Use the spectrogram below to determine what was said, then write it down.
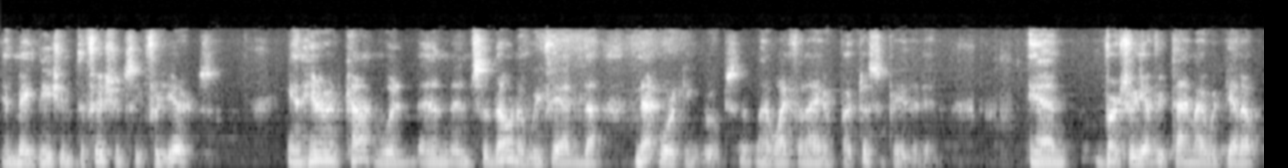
and magnesium deficiency for years. And here in Cottonwood and in Sedona, we've had uh, networking groups that my wife and I have participated in. And virtually every time I would get up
